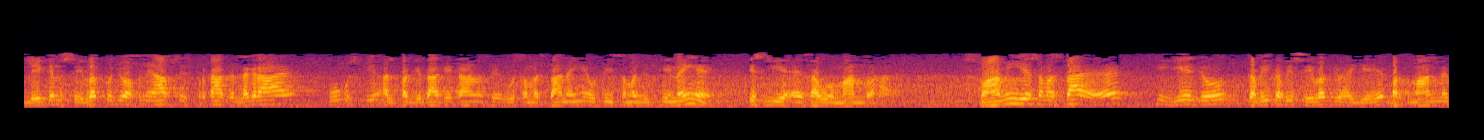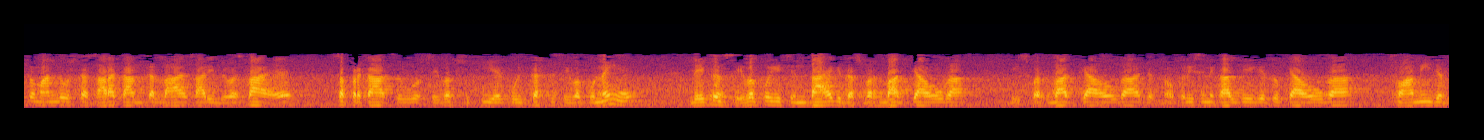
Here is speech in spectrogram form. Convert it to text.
लेकिन सेवक को जो अपने आप से इस प्रकार से लग रहा है, वो उसकी अल्पज्ञता के कारण से, वो समझता नहीं है, उतनी समझ उसकी नहीं है, इसलिए ऐसा वो मान रहा है। स्वामी ये समझता है कि ये जो कभी कभी सेवक जो है, ये है वर्तमान में तो मान लो उसका सारा काम चल रहा है, सारी व्यवस्था है, सब प्रकार से वो सेवक सुखी है, कोई कष्ट सेवक को नहीं है। लेकिन सेवक को ये चिंता है कि दस वर्ष बाद क्या होगा, बीस वर्ष बाद क्या होगा, जब नौकरी से निकाल दिए गए तो क्या होगा? स्वामी जब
